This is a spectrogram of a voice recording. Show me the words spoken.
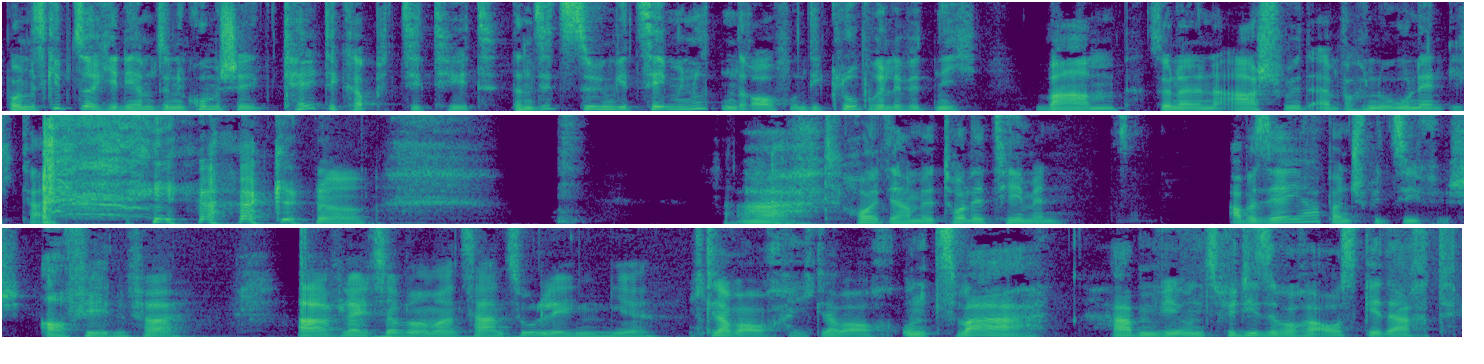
Vor allem, es gibt solche, die haben so eine komische Kältekapazität. Dann sitzt du irgendwie 10 Minuten drauf und die Klobrille wird nicht warm, sondern dein Arsch wird einfach nur unendlich kalt. ja, genau. Ah, heute haben wir tolle Themen. Aber sehr Japan-spezifisch. Auf jeden Fall. Aber vielleicht sollten wir mal einen Zahn zulegen hier. Ich glaube auch, ich glaube auch. Und zwar haben wir uns für diese Woche ausgedacht,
